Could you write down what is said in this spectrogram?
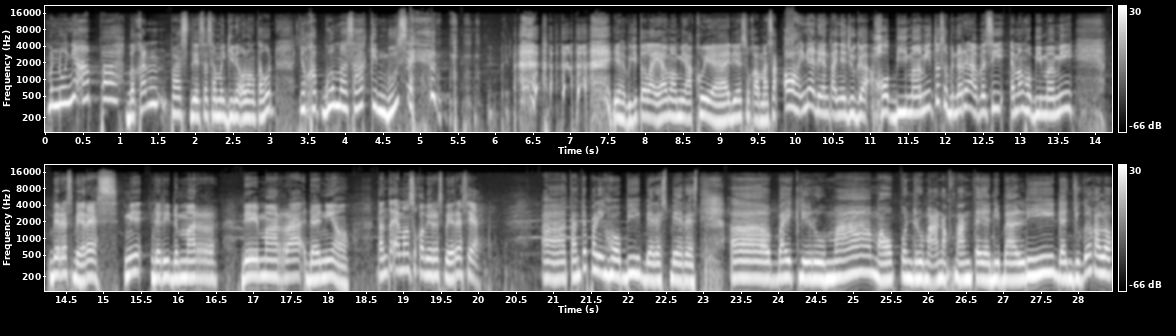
menunya apa? Bahkan pas Desa sama Gina ulang tahun nyokap gue masakin buset. ya begitulah ya mami aku ya dia suka masak. Oh ini ada yang tanya juga hobi mami itu sebenarnya apa sih? Emang hobi mami beres-beres? Ini dari Demar Demara Daniel. Tante emang suka beres-beres ya? Uh, tante paling hobi beres-beres. Uh, baik di rumah maupun di rumah anak tante yang di Bali. Dan juga kalau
